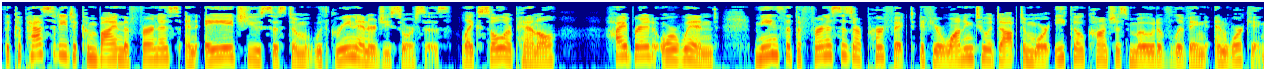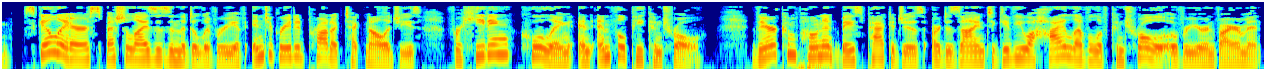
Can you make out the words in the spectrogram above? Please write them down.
The capacity to combine the furnace and AHU system with green energy sources, like solar panel, hybrid, or wind means that the furnaces are perfect if you're wanting to adopt a more eco-conscious mode of living and working. Skil-aire specializes in the delivery of integrated product technologies for heating, cooling, and enthalpy control. Their component based packages are designed to give you a high level of control over your environment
